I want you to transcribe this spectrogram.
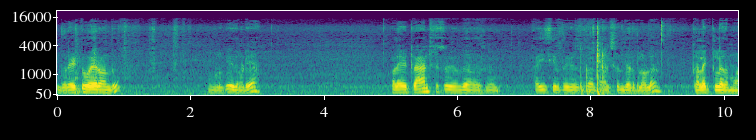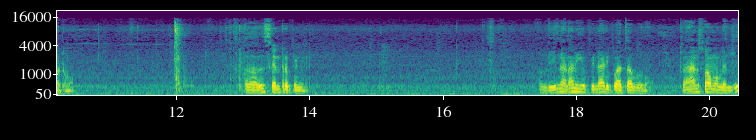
இந்த ரெட் ஒயர் வந்து உங்களுக்கு இதனுடைய பழைய டிரான்சிஸ்டர் இந்த ஐசி டிரான்சிஸ்டர் இந்த இடத்துல உள்ள கலெக்டரில் அதை மாட்டணும். அதாவது சென்டர் பின் அப்படி இல்லைன்னா நீங்கள் பின்னாடி பார்த்தா போதும். டிரான்ஸ்ஃபார்மர்லேருந்து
